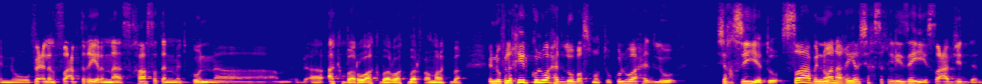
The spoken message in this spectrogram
إنه فعلا صعب تغير الناس خاصة لما تكون آه أكبر وأكبر وأكبر في عمر أكبر. إنه في الأخير كل واحد له بصمته كل واحد له شخصيته. صعب إنه أنا أغير الشخص اخليه زيي صعب جدا.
